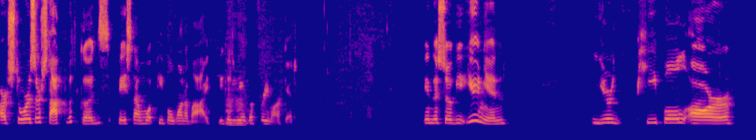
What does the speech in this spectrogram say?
our stores are stocked with goods based on what people want to buy because we Mhm. have a free market. In the Soviet Union, your people are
